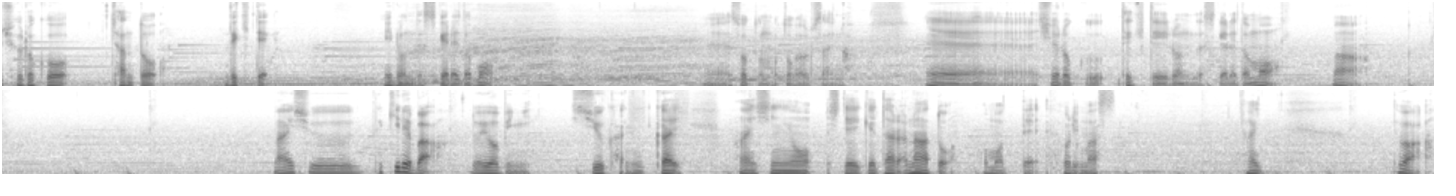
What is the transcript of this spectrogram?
収録をちゃんとできているんですけれども、えー、外の音がうるさいな、えー、収録できているんですけれどもまあ毎週できれば土曜日に1週間に1回配信をしていけたらなと思っております。はい。では、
